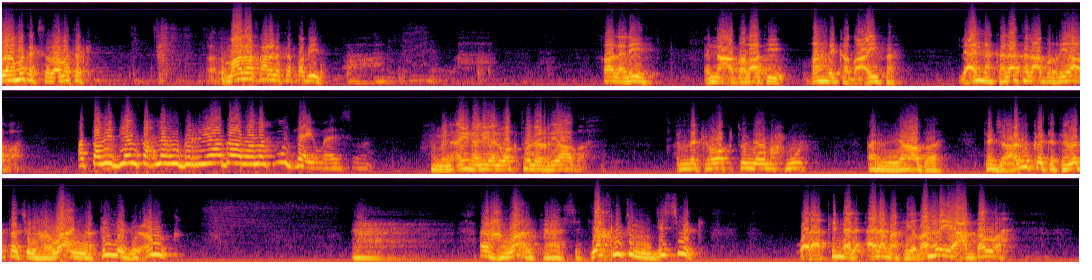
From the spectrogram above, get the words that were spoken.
سلامتك سلامتك. ماذا قال لك الطبيب؟ قال لي إن عضلات ظهرك ضعيفة لأنك لا تلعب الرياضة. الطبيب ينصح له بالرياضة ومحمود لا يمارسها. من أين لي الوقت للرياضة؟ عندك وقت يا محمود؟ الرياضة تجعلك تتنفس الهواء النقي بعمق. الهواء الفاسد يخرج من جسمك. ولكن الألم في ظهري يا عبد الله.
